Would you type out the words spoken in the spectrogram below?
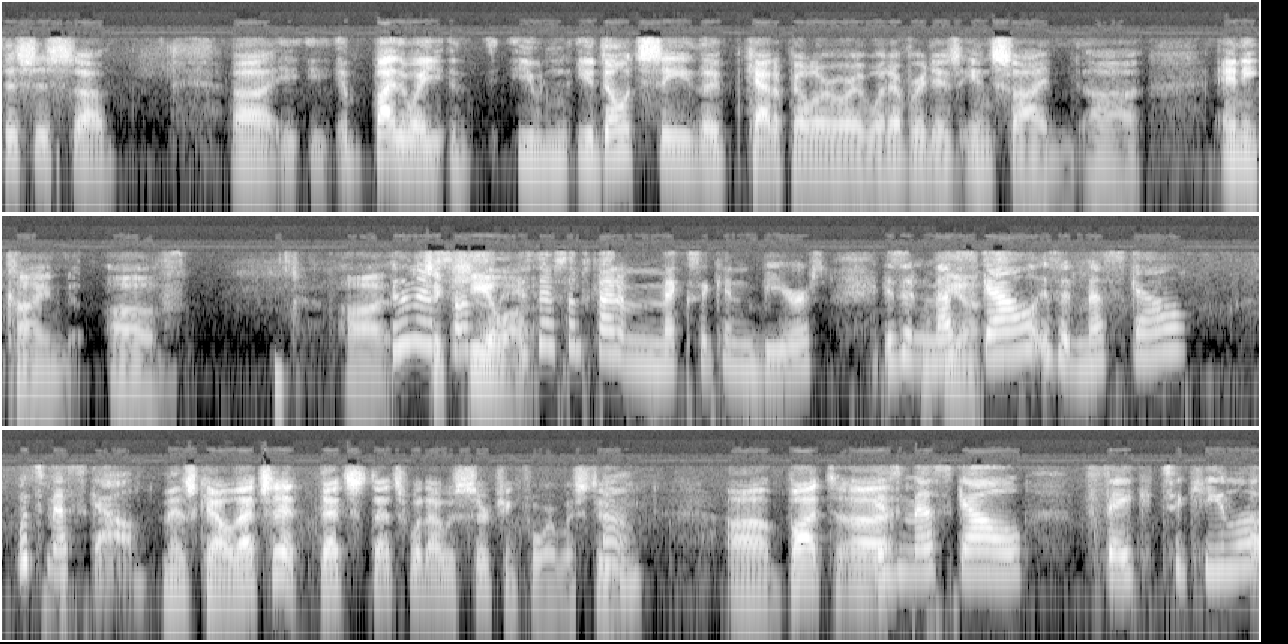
This is. Uh, uh, by the way, you you don't see the caterpillar or whatever it is inside uh, any kind of uh, Isn't there tequila. some? Is there some kind of Mexican beers? Is it Yeah. mezcal? Is it mezcal? What's mezcal? Mezcal. That's it. That's that's what I was searching for. Was to. Oh. Uh, but uh, is mezcal fake tequila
